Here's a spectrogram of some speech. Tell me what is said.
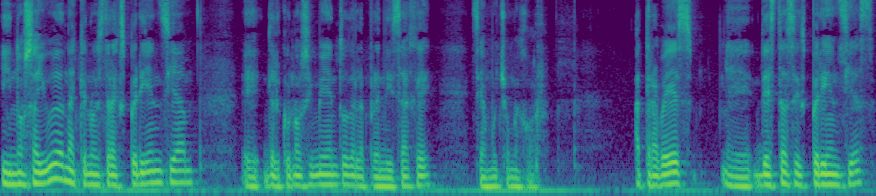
y nos ayudan a que nuestra experiencia eh, del conocimiento, del aprendizaje sea mucho mejor. A través eh, de estas experiencias,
